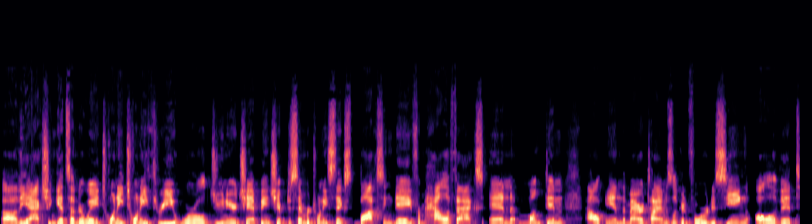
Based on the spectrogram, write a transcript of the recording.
Uh, the action gets underway. 2023 World Junior Championship, December 26th, Boxing Day from Halifax and Moncton out in the Maritimes. Looking forward to seeing all of it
